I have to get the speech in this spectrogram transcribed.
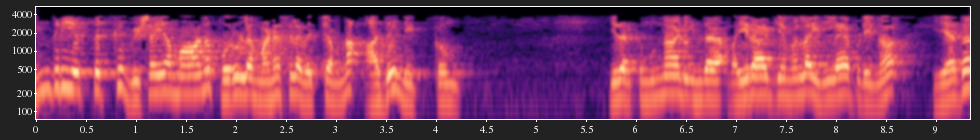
இந்திரியத்துக்கு விஷயமான பொருளை மனசுல வச்சோம்னா அது நிற்கும். இதற்கு முன்னாடி இந்த வைராகியம் எல்லாம் இல்லை அப்படின்னா எதை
